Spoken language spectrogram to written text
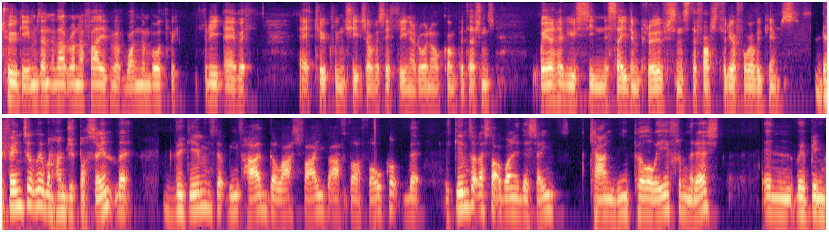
two games into that run of five, and we've won them both with three uh, with uh, two clean sheets, obviously three in a row in all competitions. Where have you seen the side improve since the first three or four league games? Defensively, one hundred percent. That the games that we've had the last five after Falkirk, that the games that this that are going to decide can we pull away from the rest. And we've been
